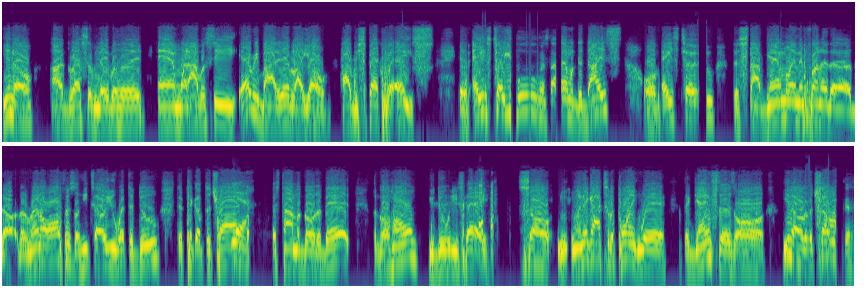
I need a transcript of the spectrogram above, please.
you know, aggressive neighborhood. And when I would see everybody, they'd be like, yo, have respect for Ace. If Ace tell you move and stop playing with the dice, or if Ace tell you to stop gambling in front of the, the, the rental office, or he tell you what to do to pick up the trash, yeah. It's time to go to bed, to go home, you do what he say. so when it got to the point where the gangsters or, you know, the trouble, the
